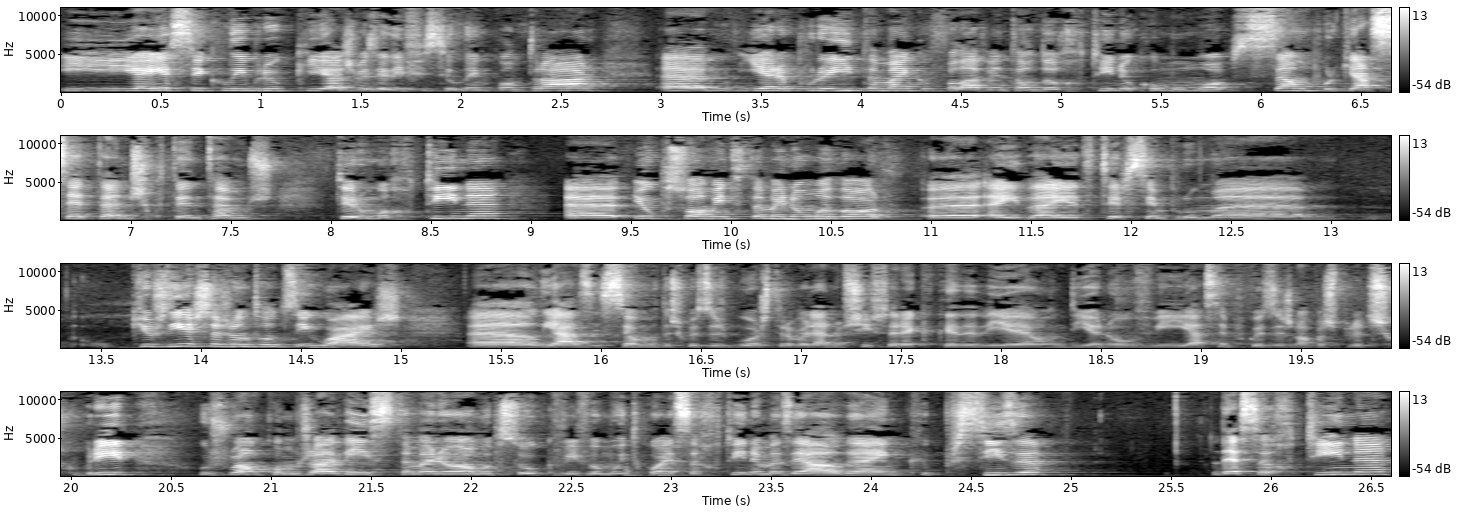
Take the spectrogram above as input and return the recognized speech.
e é esse equilíbrio que às vezes é difícil de encontrar. Um, e era por aí também que eu falava então da rotina como uma obsessão, porque há sete anos que tentamos ter uma rotina. Uh, eu pessoalmente também não adoro uh, a ideia de ter sempre uma. Que os dias sejam todos iguais. Uh, aliás, isso é uma das coisas boas de trabalhar no Shifter, é que cada dia é um dia novo e há sempre coisas novas para descobrir. O João, como já disse, também não é uma pessoa que viva muito com essa rotina, mas é alguém que precisa dessa rotina.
